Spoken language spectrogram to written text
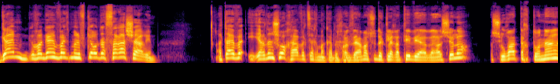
גם אם, וייסמן יבקיע עוד עשרה שערים. אתה, ירדן שועה חייב לצליח במכבי נכון, חיפה. זה היה משהו דקלרטיבי ההבאה שלו. שורה התחתונה,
